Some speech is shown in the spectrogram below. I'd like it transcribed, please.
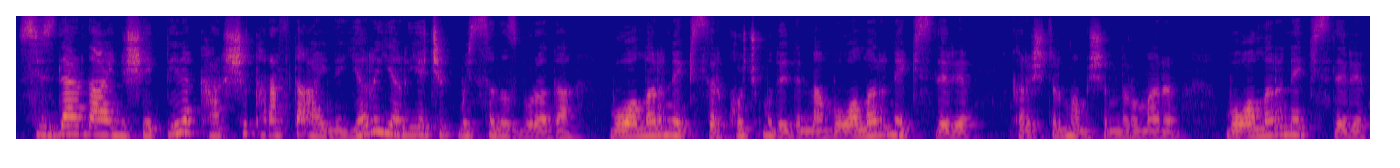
sizler de aynı şekliyle karşı tarafta aynı yarı yarıya çıkmışsınız burada. Boğaların eksleri koç mu dedim ben boğaların eksleri. Karıştırmamışımdır umarım. Boğaların eksleri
